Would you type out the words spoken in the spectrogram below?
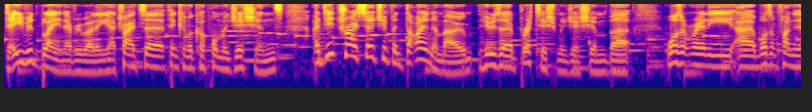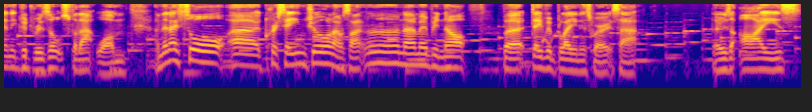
David Blaine, everybody. I tried to think of a couple magicians. I did try searching for Dynamo, who's a British magician, but wasn't really, uh, wasn't finding any good results for that one. And then I saw uh, Criss Angel, and I was like, oh, no, maybe not. But David Blaine is where it's at. Those eyes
